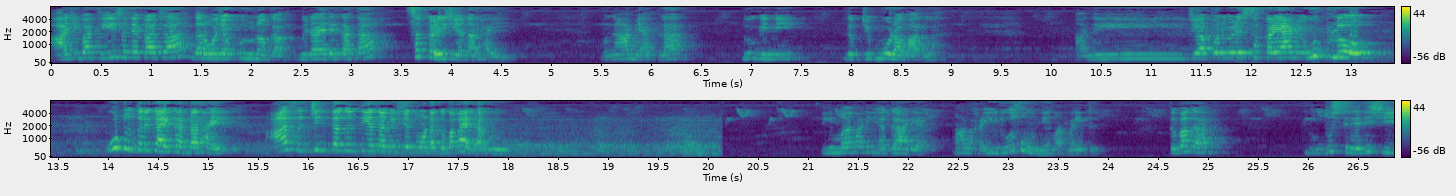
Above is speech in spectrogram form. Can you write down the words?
अजिबात ही संध्याकाळचा दरवाजा खोलू नका. मी डायरेक्ट आता सकाळीच येणार आहे. मग आम्ही आपला दोघींनी गपचिप मुडा मारला. आणि जे आपण वेळेस सकाळी आम्ही उठलो उठून तरी काय करणार आहे? असं चिंतागंती एका मिरच्या तोंडाक बघायला लागलो. विमान आणि ह्या गाड्या माझा काही व्हिडिओच होऊन देणार नाहीत. तर बघा मग दुसऱ्या दिवशी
